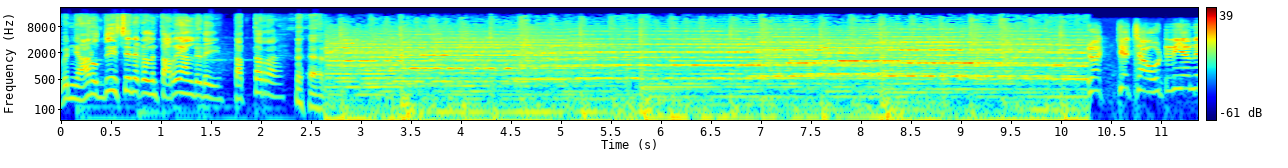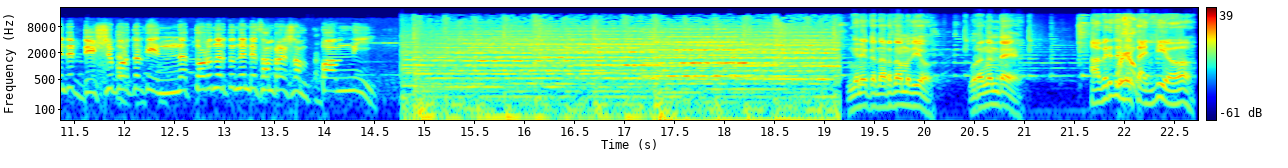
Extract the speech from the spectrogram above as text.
ഇവൻ ഞാൻ ഉദ്ദേശിച്ചതിനെക്കാളും തറയാണല്ലേ തത്തറ. ചവിട്ടിന് ഞാൻ നിന്റെ ഡിഷ് പുറത്തെടുത്ത് ഇന്നത്തോടെ നിർത്തുന്ന നിന്റെ സംപ്രേഷണം. പന്നി. ഇങ്ങനെയൊക്കെ നടന്നാ മതിയോ? ഉറങ്ങണ്ടേ? അവർ തന്നെ തല്ലിയോ?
